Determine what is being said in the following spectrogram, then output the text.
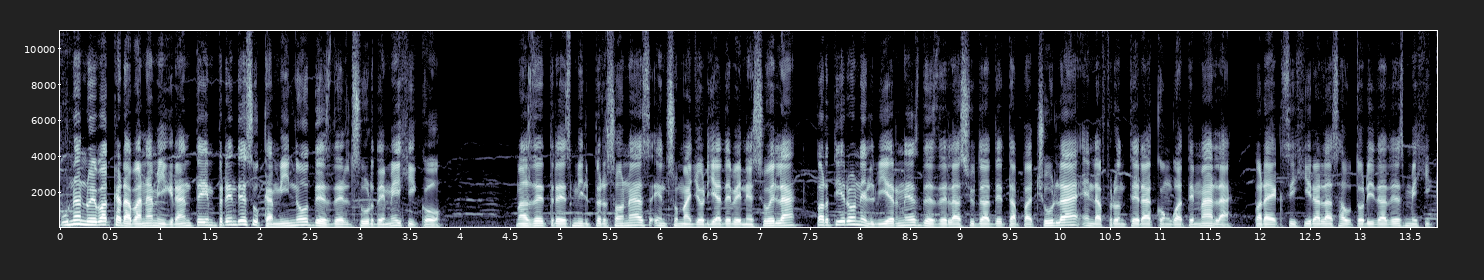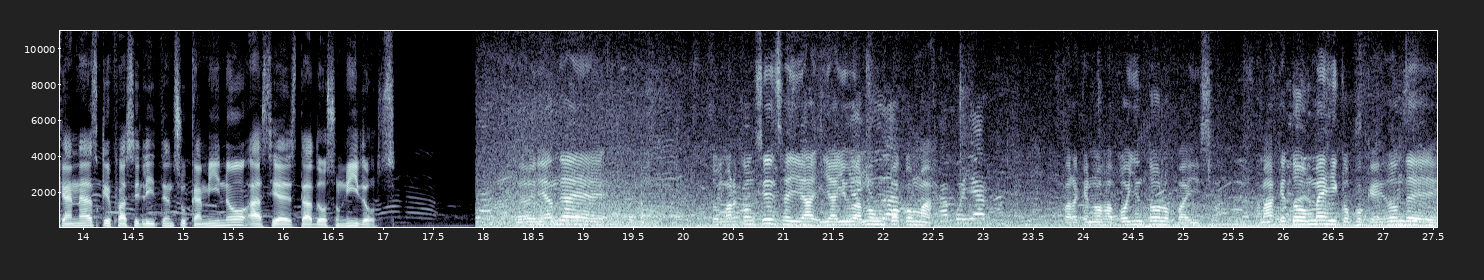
Una nueva caravana migrante emprende su camino desde el sur de México. Más de 3.000 personas, en su mayoría de Venezuela, partieron el viernes desde la ciudad de Tapachula, en la frontera con Guatemala, para exigir a las autoridades mexicanas que faciliten su camino hacia Estados Unidos. Deberían de tomar conciencia y, ayudarnos un poco más. Para que nos apoyen todos los países. Más que todo México, porque es donde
